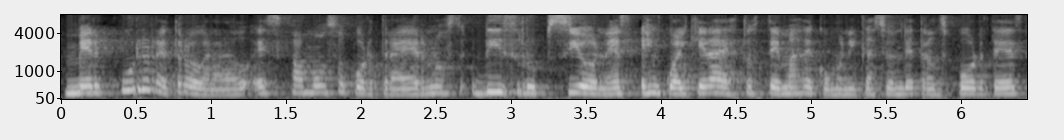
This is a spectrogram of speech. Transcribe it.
Mercurio retrógrado es famoso por traernos disrupciones en cualquiera de estos temas de comunicación de transportes,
